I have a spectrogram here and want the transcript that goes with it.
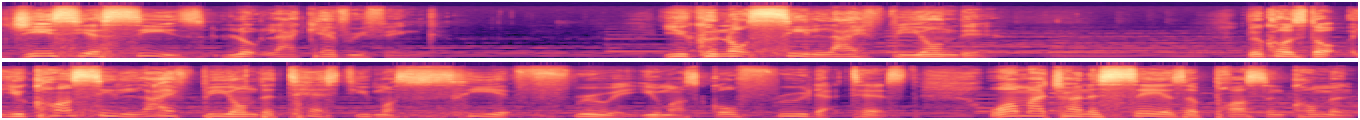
GCSEs looked like everything. You could not see life beyond it. Because the, you can't see life beyond the test, you must see it through it. You must go through that test. What am I trying to say as a passing comment?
